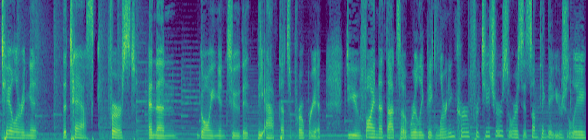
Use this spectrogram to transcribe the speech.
tailoring it the task first and then going into the, the app that's appropriate. Do you find that that's a really big learning curve for teachers, or is it something they usually,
